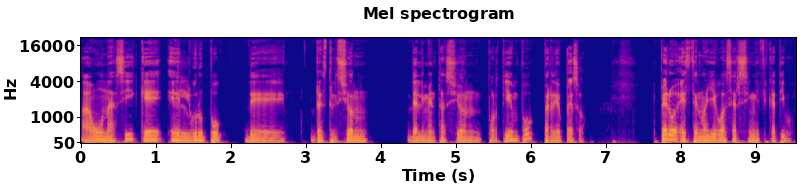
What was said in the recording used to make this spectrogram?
aún así, que el grupo de restricción de alimentación por tiempo perdió peso. Pero este no llegó a ser significativo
